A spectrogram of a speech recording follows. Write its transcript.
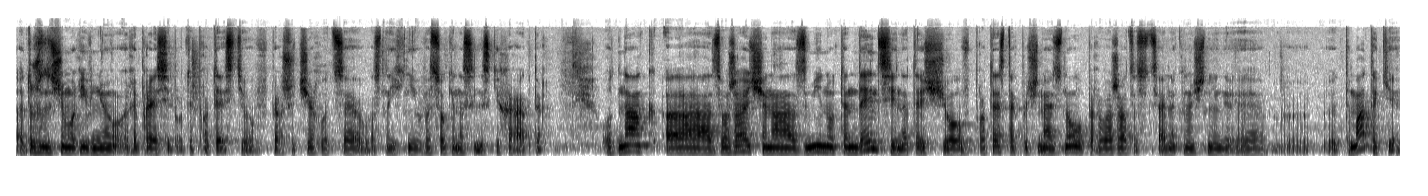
Е, Дуже значному рівню репресій проти протестів. В першу чергу це власне їхній високий насильницький характер. Однак, е, зважаючи на зміну тенденцій, на те, що в протестах починають знову переважати соціально-економічні е, тематики,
